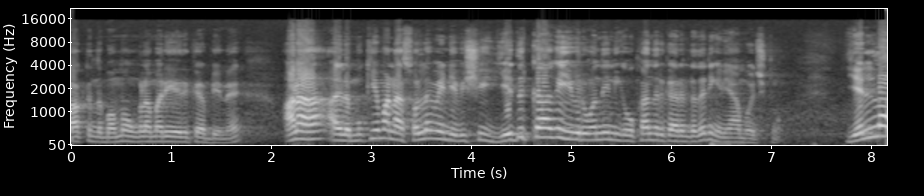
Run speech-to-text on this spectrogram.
டாக்டர் இந்த பொம்மை உங்களை மாதிரியே இருக்குது அப்படின்னு. ஆனால் அதில் முக்கியமாக நான் சொல்ல வேண்டிய விஷயம் எதுக்காக இவர் வந்து இன்றைக்கி உட்காந்துருக்காருன்றதை நீங்கள் ஞாபகம் வச்சுக்கணும். எல்லா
